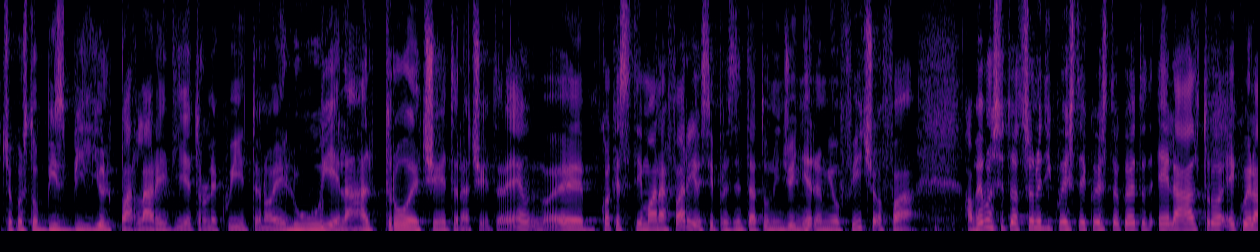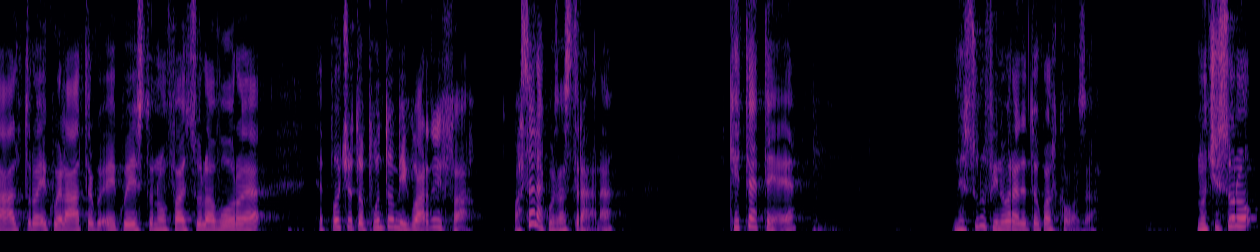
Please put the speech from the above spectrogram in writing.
c'è questo bisbiglio, il parlare dietro le quinte, no? e lui e l'altro, eccetera, eccetera. E, e qualche settimana fa si è presentato un ingegnere nel mio ufficio, fa, aveva una situazione di questo e questo e questo e l'altro e quell'altro e quell'altro e questo non fa il suo lavoro eh? e poi a un certo punto mi guarda e fa ma sai la cosa strana? che te a te nessuno finora ha detto qualcosa. Non ci sono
